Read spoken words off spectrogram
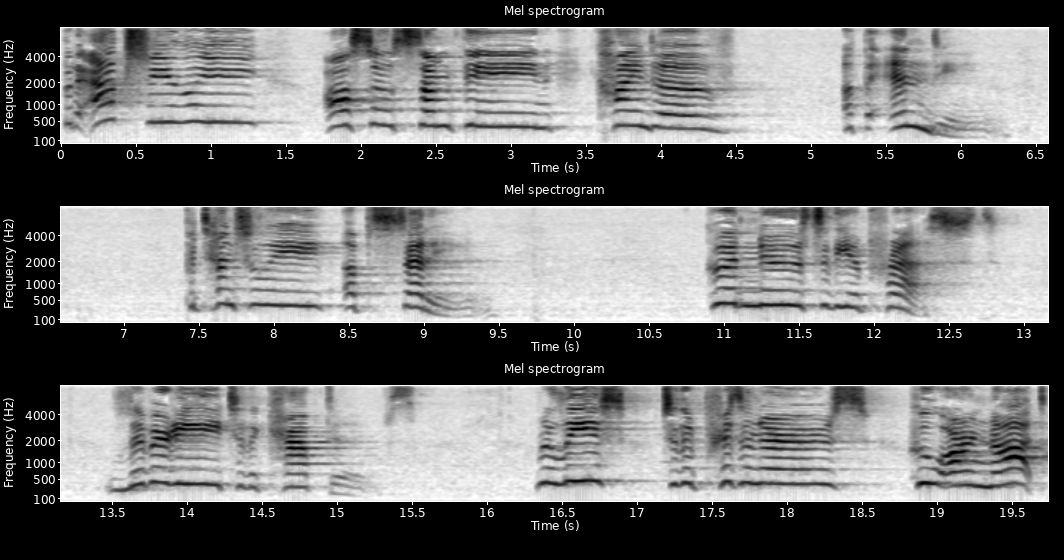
But actually, also something kind of upending, potentially upsetting. Good news to the oppressed, liberty to the captives, release to the prisoners who are not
